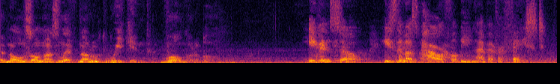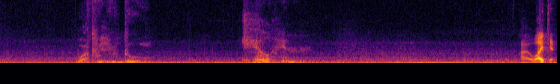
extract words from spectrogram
The null zone has left Narud weakened, vulnerable. Even so, he's the most powerful being I've ever faced. What will you do? Kill him. I like it.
